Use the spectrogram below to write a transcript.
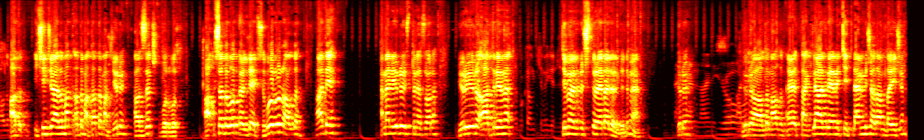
Aldım. Adım, ikinci adım at, adım at, adım at. Yürü. Hazır. Vur vur. 60'a da vur. Öldü hepsi. Vur vur aldı. Hadi. Hemen yürü üstüne sonra. Yürü yürü. Adrian'a Bakalım kime girecek. kim ölmüştü? Rebel öldü değil mi? Yürü. Yürü aldım aldım. Evet takla Adrian'a kilitlenmiş adam dayıcım.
